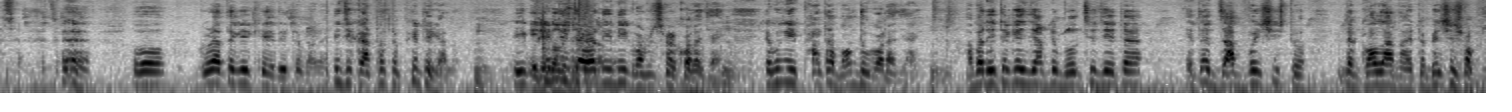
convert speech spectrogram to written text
আচ্ছা হ্যাঁ, ও গোড়া থেকে খেয়ে দিতে পারে। এই যে কাঁঠালটা ফেটে গেল এই ফেটে যাওয়া নিয়ে গবেষণা করা যায় এবং এই ফাটা বন্ধ করা যায়। আবার এটাকে যে আপনি বলছে যে এটা এটা জাত বৈশিষ্ট্য এটা গলা না এটা বেশি শক্ত।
